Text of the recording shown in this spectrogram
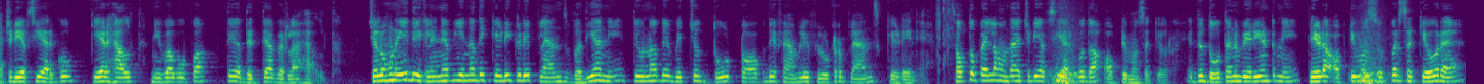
HDFC Ergo, ਕੇਅਰ ਹੈਲਥ, ਨੀਵਾ ਬੂਪਾ ਤੇ ਅਦਿੱਤਿਆ ਬਿਰਲਾ ਹੈਲਥ ਚਲੋ ਹੁਣ ਇਹ ਦੇਖ ਲੈਂਦੇ ਆ ਵੀ ਇਹਨਾਂ ਦੇ ਕਿਹੜੇ-ਕਿਹੜੇ ਪਲਾਨਸ ਵਧੀਆ ਨੇ ਤੇ ਉਹਨਾਂ ਦੇ ਵਿੱਚੋਂ ਦੋ ਟੌਪ ਦੇ ਫੈਮਿਲੀ ਫਲੋਟਰ ਪਲਾਨਸ ਕਿਹੜੇ ਨੇ। ਸਭ ਤੋਂ ਪਹਿਲਾਂ ਆਉਂਦਾ HDFC Ergo ਦਾ Optima Secure ਇਹਦੇ ਦੋ ਤਿੰਨ ਵੇਰੀਐਂਟ ਨੇ ਤੇ ਜਿਹੜਾ Optima Super Secure ਹੈ,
